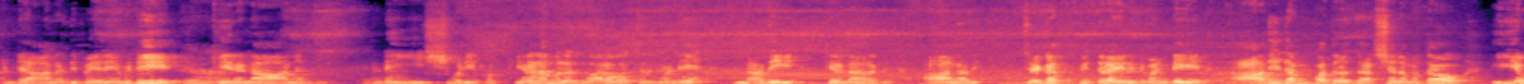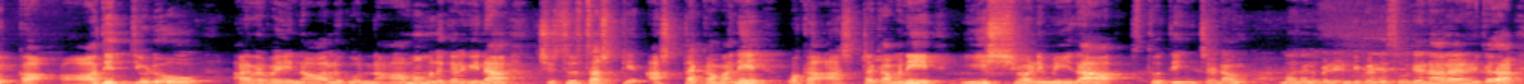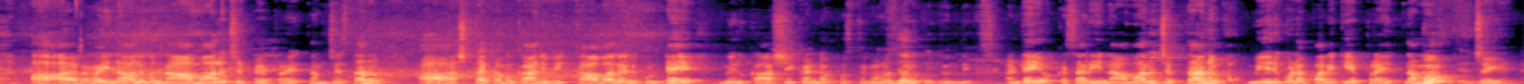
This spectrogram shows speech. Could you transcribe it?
అంటే ఆ నది పేరేమిటి? కిరణా నది. అంటే ఈశ్వరి యొక్క కిరణముల ద్వారా వచ్చినటువంటి నది కిరణా నది. ఆ నది జగత్పితుడైనటువంటి ఆది దంపతుల దర్శనముతో ఈ యొక్క ఆదిత్యుడు అరవై నాలుగు నామములు కలిగిన చతుషష్ఠి అష్టకమని ఒక అష్టకమని ఈశ్వరుడి మీద స్థుతించడం మొదలుపెట్టి ఎందుకంటే సూర్యనారాయణుడు కదా ఆ అరవై నాలుగు నామాలు చెప్పే ప్రయత్నం చేస్తాను. ఆ అష్టకము కానీ మీకు కావాలనుకుంటే మీరు కాశీఖండం పుస్తకంలో దొరుకుతుంది. అంటే ఒక్కసారి ఈ నామాలు చెప్తాను మీరు కూడా పలికే ప్రయత్నము చేయండి.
